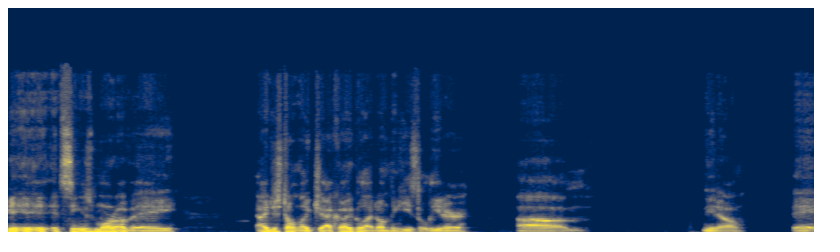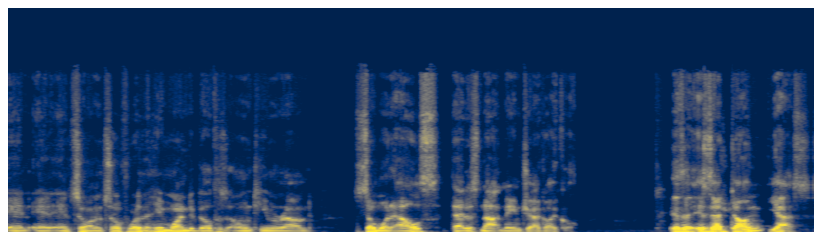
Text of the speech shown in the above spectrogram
It, it, it seems more of a I just don't like Jack Eichel. I don't think he's a leader um, you know, and and and so on and so forth, and him wanting to build his own team around someone else that is not named Jack Eichel. Is it, is that done? Yes.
